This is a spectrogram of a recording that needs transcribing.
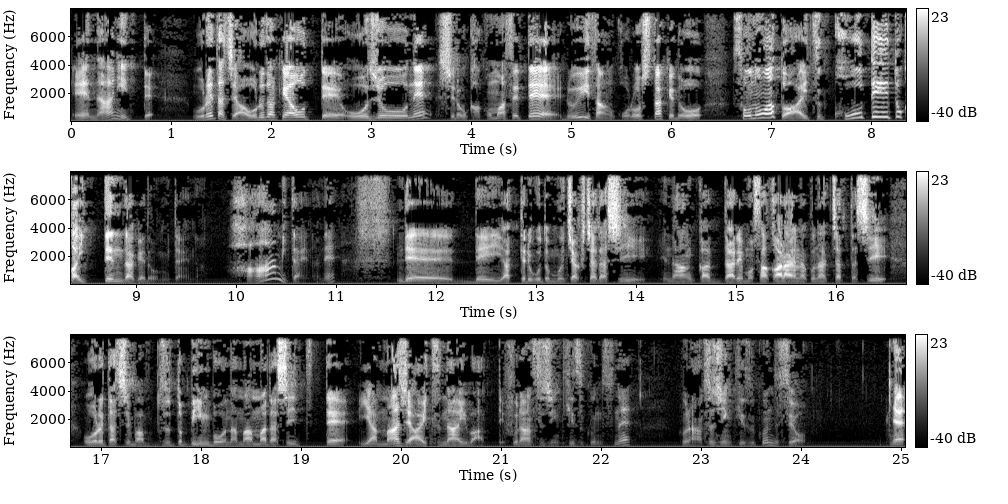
え、何って？俺たち煽るだけ煽って王女をね、城を囲ませて、ルイさん殺したけど、その後あいつ皇帝とか言ってんだけど、みたいな。はぁ？みたいなね。で、で、やってることむちゃくちゃだし、なんか誰も逆らえなくなっちゃったし、俺たちはずっと貧乏なまんまだし、つって、いや、マジあいつないわってフランス人気づくんですね。フランス人気づくんですよ。ね。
